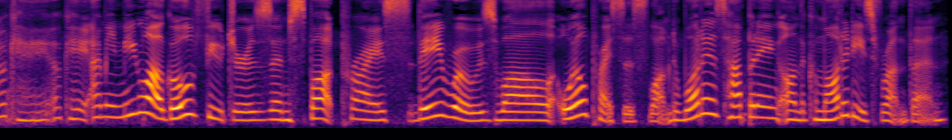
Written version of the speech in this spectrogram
Okay, okay. I mean, meanwhile, gold futures and spot price they rose while oil prices slumped. What is happening on the commodities front then?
